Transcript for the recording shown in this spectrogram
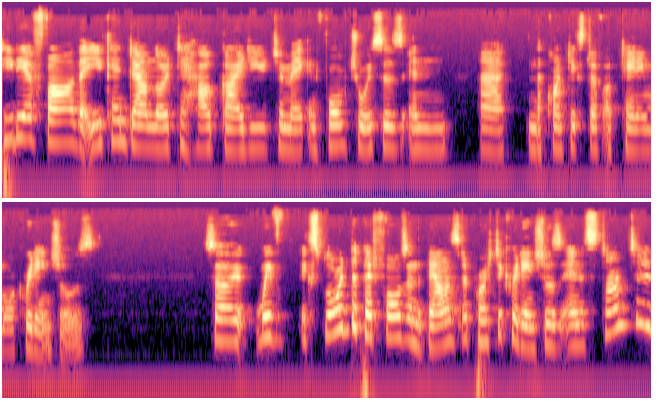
PDF file that you can download to help guide you to make informed choices in, uh, in the context of obtaining more credentials. So, we've explored the pitfalls and the balanced approach to credentials, and it's time to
